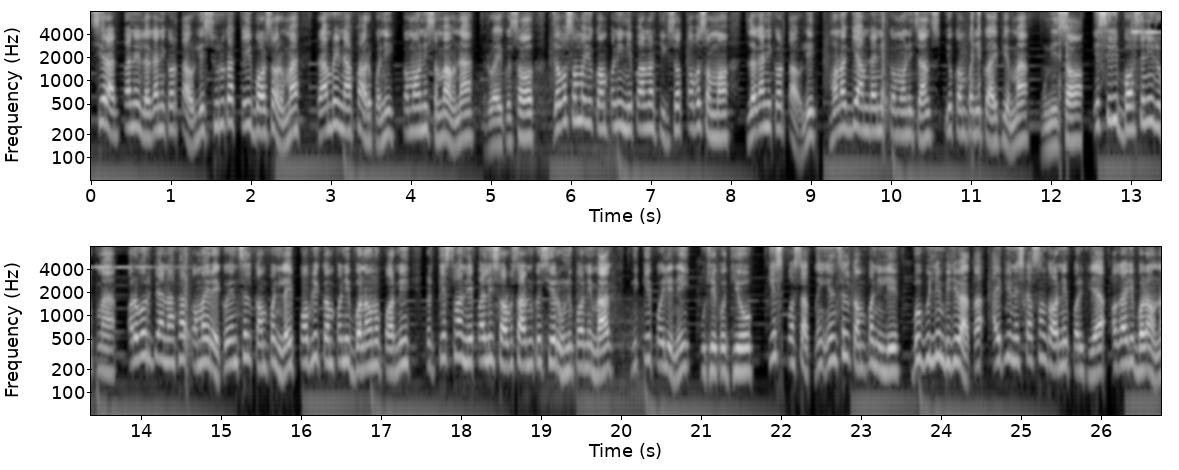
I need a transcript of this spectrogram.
सेयर हाट पार्ने लगानीकर्ताहरूले सुरुका केही वर्षहरूमा राम्रै नाफाहरू पनि कमाउने सम्भावना रहेको छ। जबसम्म यो कम्पनी नेपालमा टिक्छ तबसम्म लगानीकर्ताहरूले मनज्ञ आम्दानी कमाउने चान्स यो कम्पनीको आइपिओमा हुनेछ। यसरी वर्षेनी रूपमा अर्ब रुपियाँ नाफा कमाइरहेको एनसेल कम्पनीलाई पब्लिक कम्पनी बनाउनु पर्ने र त्यसमा नेपाली सर्वसाधारणको सेयर हुनुपर्ने माग निकै पहिले नै उठेको थियो। त्यस पश्चात नै एनसेल कम्पनीले बुक बिल्डिङ विधिबाट आइपिओ निष्कासन गर्ने प्रक्रिया अगाडि बढाउन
